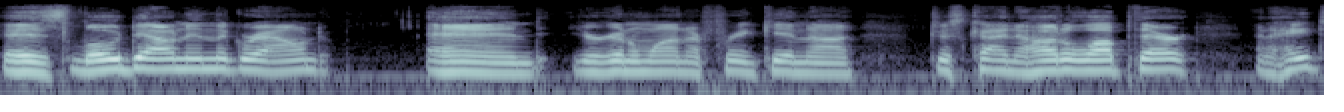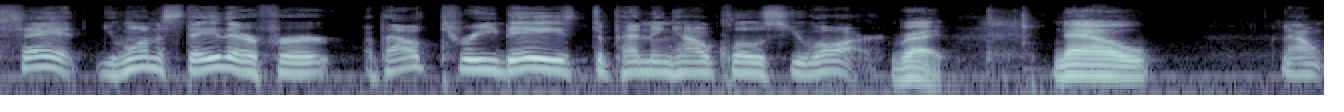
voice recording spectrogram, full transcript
is low down in the ground and you're going to want to freaking uh, just kind of huddle up there. And I hate to say it, you want to stay there for about three days, depending how close you are. right. Now, Now,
